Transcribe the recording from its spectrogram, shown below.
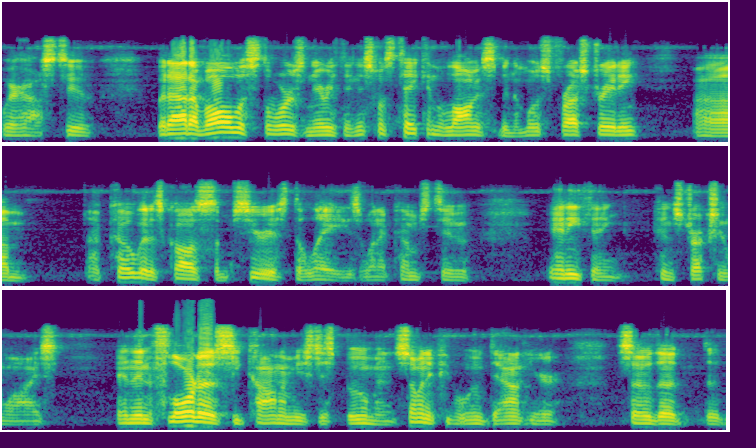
warehouse too, but out of all the stores and everything, this one's taken the longest. It's been the most frustrating. Um, uh, COVID has caused some serious delays when it comes to anything construction wise. And then Florida's economy is just booming. So many people moved down here. So the, the,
